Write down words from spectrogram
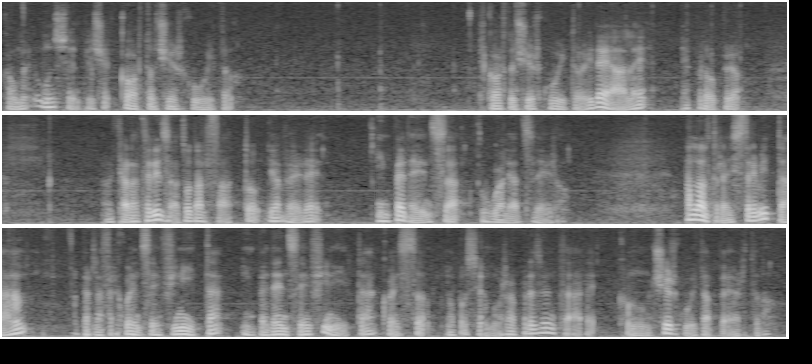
come un semplice cortocircuito. Il cortocircuito ideale è proprio caratterizzato dal fatto di avere impedenza uguale a zero. All'altra estremità, per la frequenza infinita, impedenza infinita, questo lo possiamo rappresentare con un circuito aperto.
